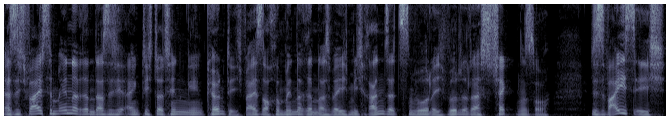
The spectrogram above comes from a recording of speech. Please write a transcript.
Also ich weiß im Inneren, dass ich eigentlich dorthin gehen könnte. Ich weiß auch im Inneren, dass wenn ich mich ransetzen würde, ich würde das checken so. Das weiß ich.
